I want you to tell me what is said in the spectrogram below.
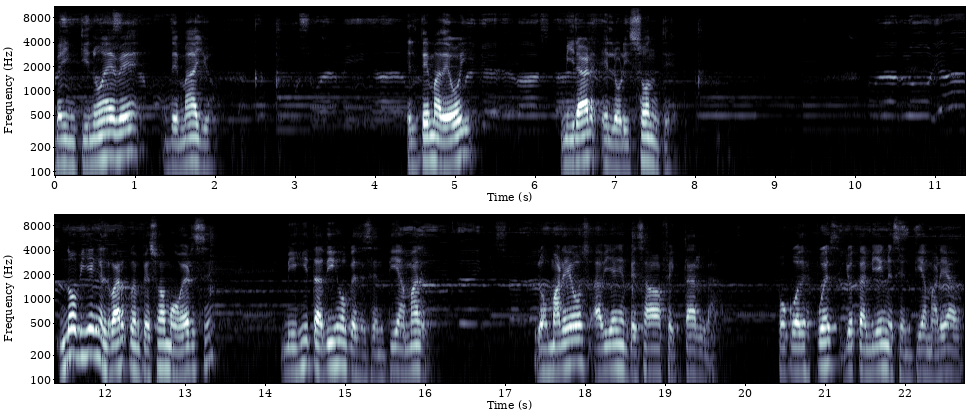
29 de mayo. El tema de hoy, mirar el horizonte. No bien el barco empezó a moverse, mi hijita dijo que se sentía mal. Los mareos habían empezado a afectarla. Poco después yo también me sentía mareado.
